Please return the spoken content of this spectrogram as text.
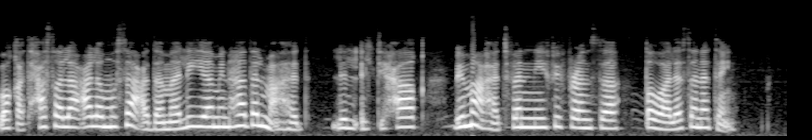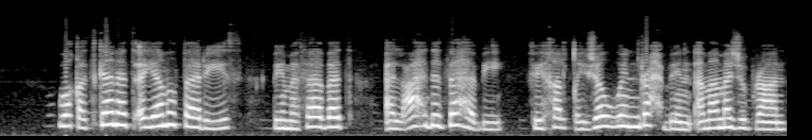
وقد حصل على مساعدة مالية من هذا المعهد للالتحاق بمعهد فني في فرنسا طوال سنتين. وقد كانت أيام باريس بمثابة العهد الذهبي في خلق جو رحب أمام جبران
